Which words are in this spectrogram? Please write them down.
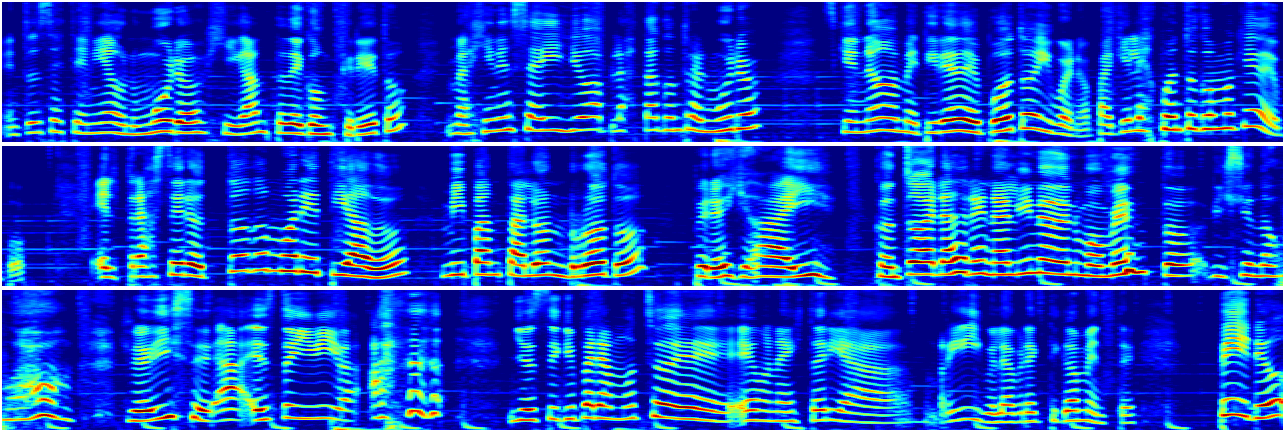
entonces tenía un muro gigante de concreto. Imagínense ahí yo aplastada contra el muro. Es que no, me tiré de poto y bueno, ¿para qué les cuento cómo quedé? Po? El trasero todo moreteado, mi pantalón roto, pero yo ahí, con toda la adrenalina del momento, diciendo, wow, lo hice, ah, estoy viva. yo sé que para muchos es una historia ridícula prácticamente, pero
